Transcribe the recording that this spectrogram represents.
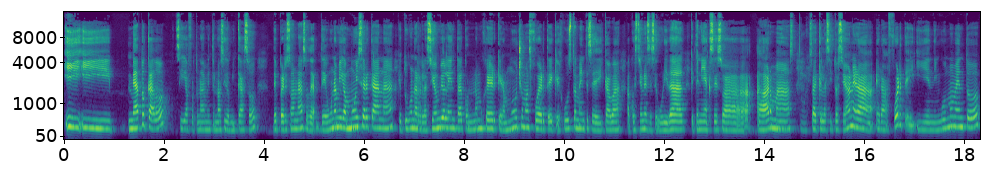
y, y me ha tocado, sí, afortunadamente no ha sido mi caso, de personas o de, una amiga muy cercana que tuvo una relación violenta con una mujer que era mucho más fuerte, que justamente se dedicaba a cuestiones de seguridad, que tenía acceso a, armas, o sea, que la situación era, era fuerte y, en ningún momento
